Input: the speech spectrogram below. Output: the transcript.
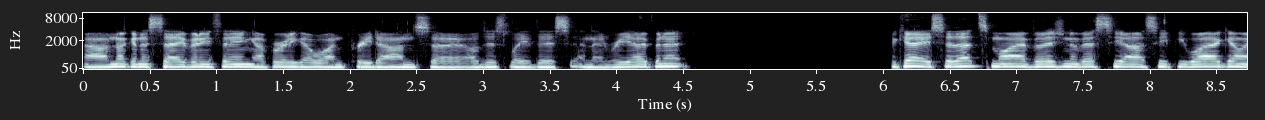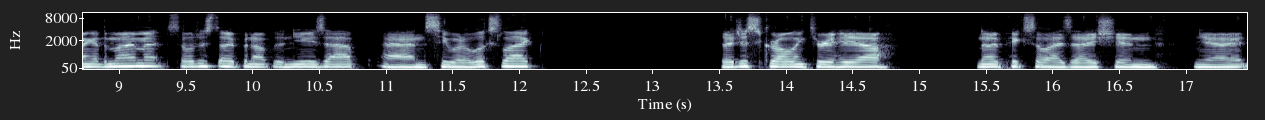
Uh, I'm not going to save anything. I've already got one pre-done, so I'll just leave this and then reopen it. Okay, so that's my version of SCRCPY going at the moment. So I'll just open up the news app and see what it looks like. So just scrolling through here, no pixelization, you know,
